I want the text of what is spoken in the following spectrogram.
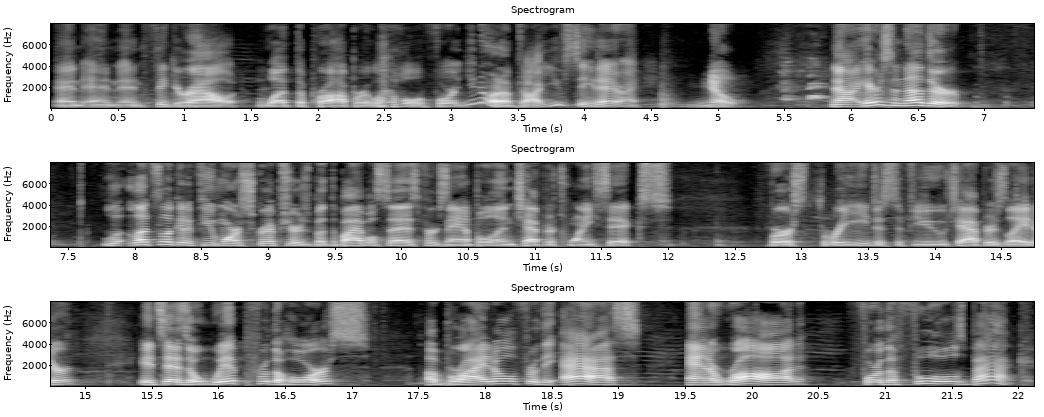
and, and, and figure out what the proper level of force, you know what I'm talking, you've seen it, right? No. Now, here's another, let's look at a few more scriptures, but the Bible says, for example, in chapter 26, verse 3, just a few chapters later, it says, a whip for the horse, a bridle for the ass, and a rod for the fool's back.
